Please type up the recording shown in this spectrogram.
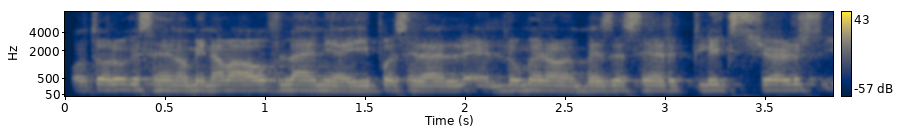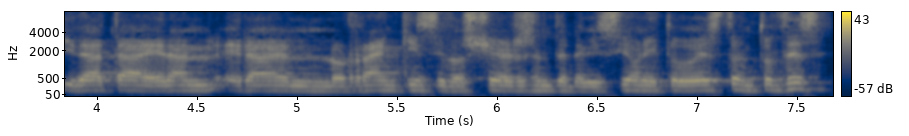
o todo lo que se denominaba offline y ahí pues era el, número en vez de ser clicks, shares y data eran, eran los rankings y los shares en televisión y todo esto. Entonces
